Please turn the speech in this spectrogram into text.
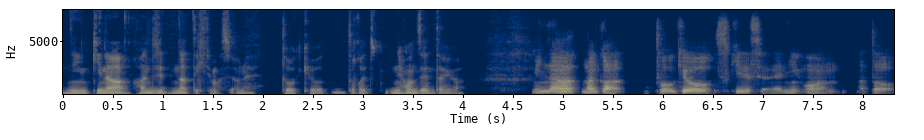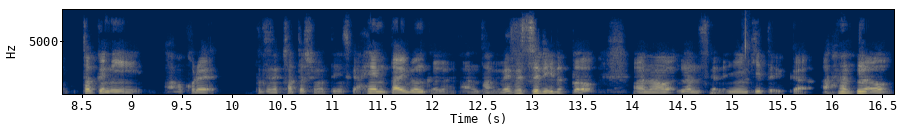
人気な感じになってきてますよね。東京とか日本全体が。みんな、なんか、東京好きですよね、日本。あと、特に、あの、これ、全然カットしてもらっていいんですか？変態文化が、あの、多分 Web3 だと、あの、なんですかね、人気というか、あの、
